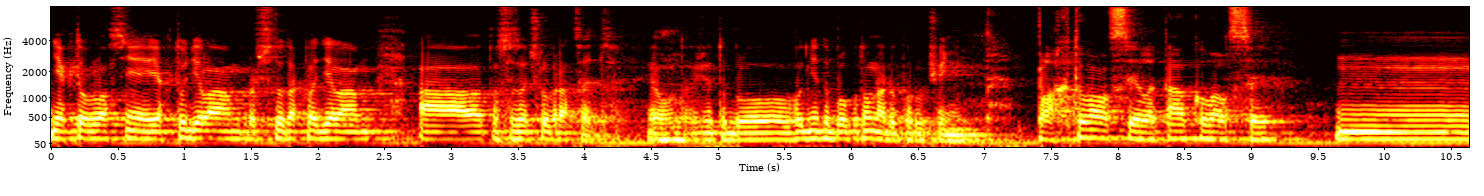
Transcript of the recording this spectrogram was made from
jak to vlastně, jak to dělám, proč to takhle dělám a to se začalo vracet. Jo, hmm. Takže to bylo, hodně to bylo potom na doporučení. Plachtoval si, letákoval si? Mm,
